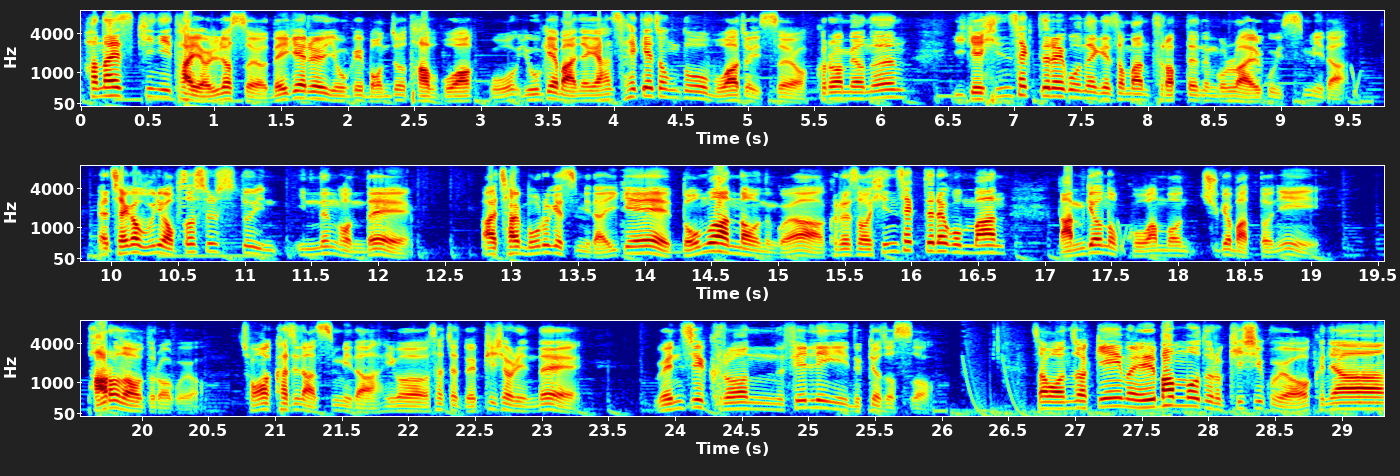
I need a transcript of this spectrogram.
하나의 스킨이 다 열렸어요. 네 개를 요게 먼저 다 모았고 요게 만약에 한세개 정도 모아져 있어요. 그러면은 이게 흰색 드래곤에게서만 드랍되는 걸로 알고 있습니다. 제가 운이 없었을 수도 있, 는 건데 아 잘 모르겠습니다. 이게 너무 안 나오는 거야. 그래서 흰색 드래곤만 남겨놓고 한번 죽여봤더니 바로 나오더라고요. 정확하진 않습니다. 이거 살짝 뇌피셜인데 왠지 그런 필링이 느껴졌어. 자 먼저 게임을 일반 모드로 키시고요. 그냥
